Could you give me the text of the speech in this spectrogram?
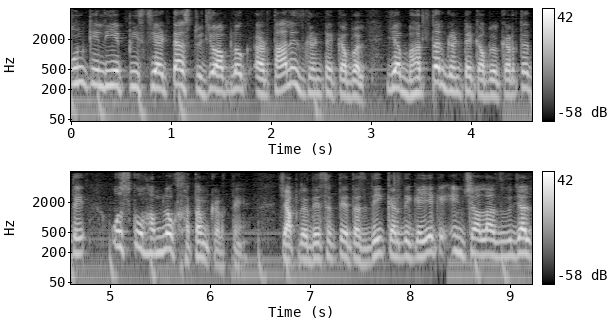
उनके लिए पीसीआर टेस्ट जो आप लोग 48 घंटे कबल या बहत्तर घंटे कबल करते थे, उसको हम लोग ख़त्म करते हैं। आप लोग देख सकते हैं, तस्दीक कर दी गई है कि इन जल्द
